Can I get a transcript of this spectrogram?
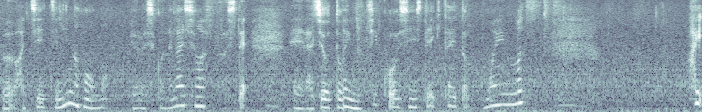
ブ812の方もよろしくお願いします。そして、えラジオと毎日更新していきたいと思います。はい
